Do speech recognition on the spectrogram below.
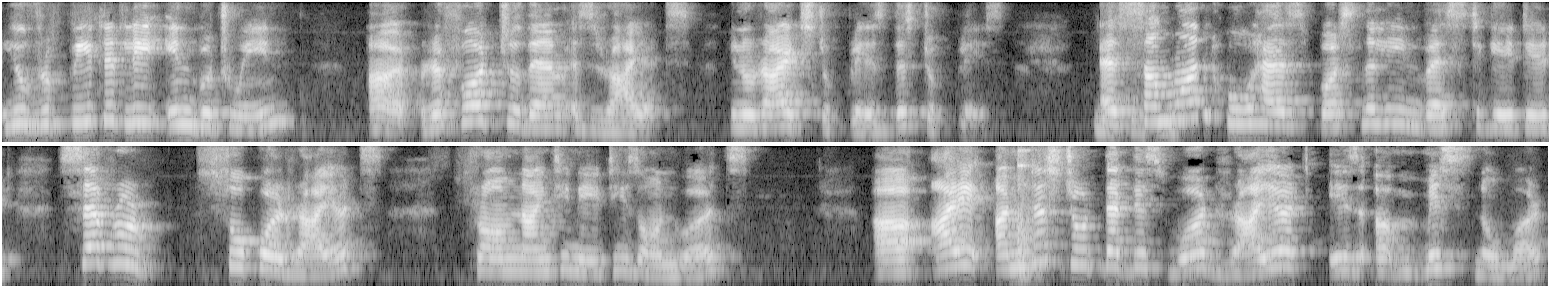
You've repeatedly in between uh, referred to them as riots. You know, riots took place, this took place. As someone who has personally investigated several so-called riots, from 1980s onwards. Uh, I understood that this word riot is a misnomer,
